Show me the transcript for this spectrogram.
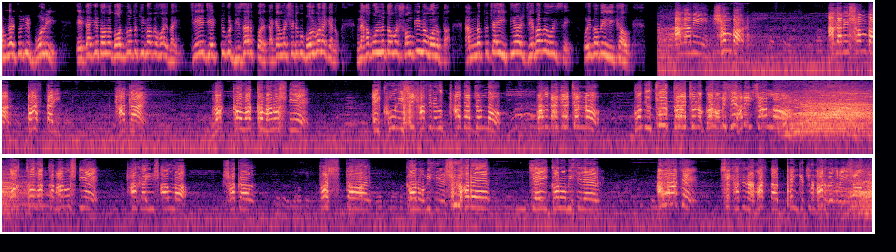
আমরা যদি বলি এটাকে তাহলে গদগদ কীভাবে হয় ভাই? যে যেটুকু ডিজার্ভ করে, তাকে আমরা সেটুকু বলব না কেন? না বললে তো আমার সংকীর্ণ মনতা। আমরা তো চাই ইতিহাস যেভাবে হয়েছে ওইভাবেই লিখা হোক। আগামী সোমবার আগামী সোমবার পাঁচ তারিখ ঢাকায় লক্ষ লক্ষ মানুষ নিয়ে এই খুনি শেখ হাসিনার উত্থানের জন্য, পদত্যাগের জন্য, গদি চুট করার জন্য গণমিছিল হবে ইনশাআল্লাহ। লক্ষ লক্ষ মানুষ ঢাকা ইনশাল্লাহ সকাল দশটায় গণমিছিল শুরু হবে। যেই গণমিছিলের আওয়াজে শেখ হাসিনার মাস্তাদ ভেঙ্গে চুরমার হয়ে যাবে ইনশাআল্লাহ।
